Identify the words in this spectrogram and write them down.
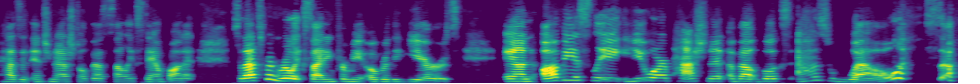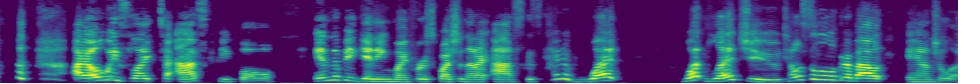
has an international best-selling stamp on it. So that's been really exciting for me over the years. And obviously, you are passionate about books as well. So I always like to ask people in the beginning, my first question that I ask is kind of what what led you tell us a little bit about angela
